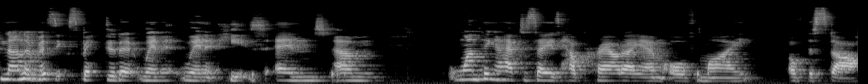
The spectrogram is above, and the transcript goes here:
none of us expected it when it when it hit. And um, one thing I have to say is how proud I am of my of the staff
